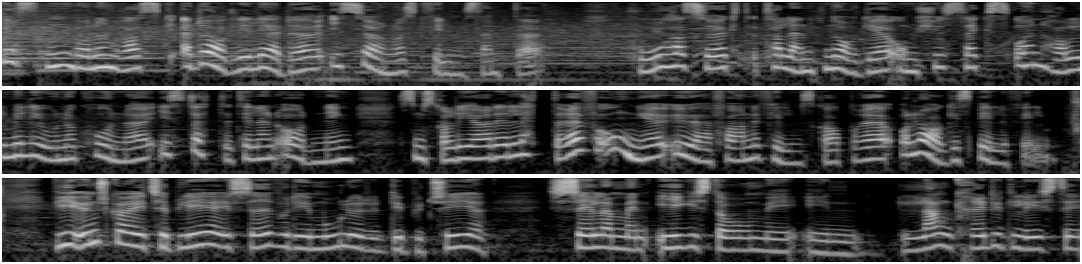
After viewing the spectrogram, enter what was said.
Kirsten Bonnen Rask er daglig leder i Sørnorsk Filmsenter. Hun har søkt Talent Norge om 26,5 millioner kroner i støtte til en ordning som skal gjøre det lettere for unge, uerfarne filmskapere å lage spillefilm. Vi ønsker å etablere et sted hvor det er mulig å debutere, selv om man ikke står med en lang kredittliste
